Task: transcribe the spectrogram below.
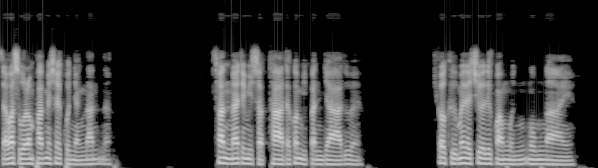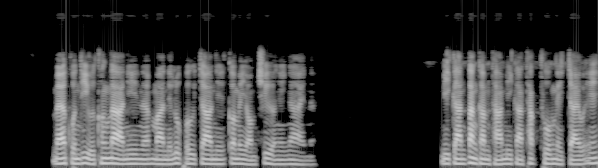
แต่ว่าสุรัมพัฒไม่ใช่คนอย่างนั้นนะท่านแม้จะมีศรัทธาแต่ก็มีปัญญาด้วย ก็คือไม่ได้เชื่อด้วยความงงมงาย แม้คนที่อยู่ข้างหน้านี้นะมาในรูปพระพุทธเจ้านี่ก็ไม่ยอมเชื่อง่าย ๆนะมีการตั้งคำถามมีการทักท้วงในใจว่าเอ๊ะ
